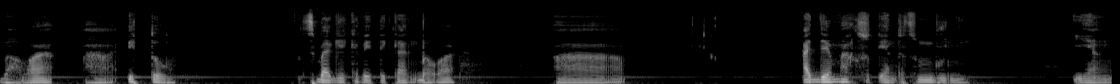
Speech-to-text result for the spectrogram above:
bahwa uh, itu sebagai kritikan bahwa uh, ada maksud yang tersembunyi yang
